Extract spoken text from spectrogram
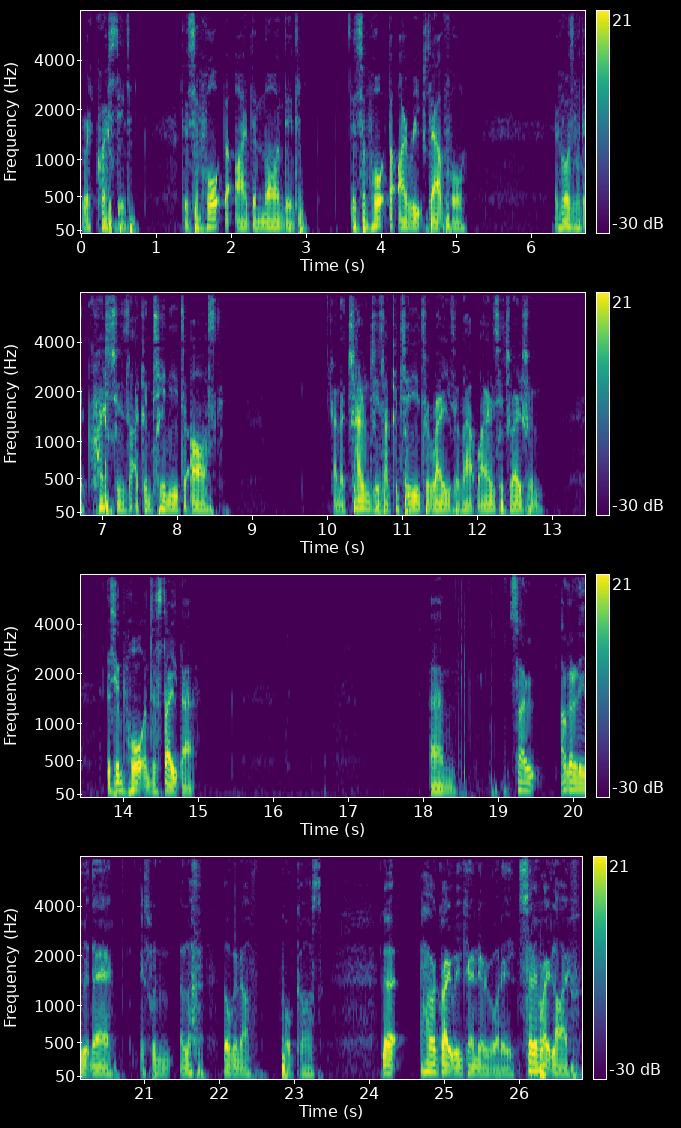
requested, the support that I demanded, the support that I reached out for it wasn't for the questions that I continue to ask and the challenges I continue to raise about my own situation, it's important to state that. Um, so I'm going to leave it there. It's been a lo- long enough podcast. Look, have a great weekend, everybody. Celebrate life.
